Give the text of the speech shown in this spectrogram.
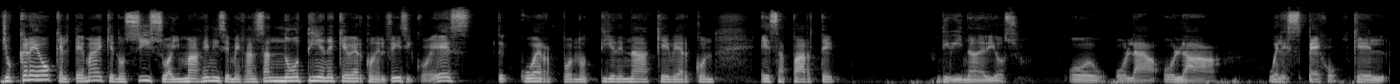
Yo creo que el tema de que nos hizo a imagen y semejanza no tiene que ver con el físico. Este cuerpo no tiene nada que ver con esa parte divina de Dios. O, la, o, la, o el espejo que él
